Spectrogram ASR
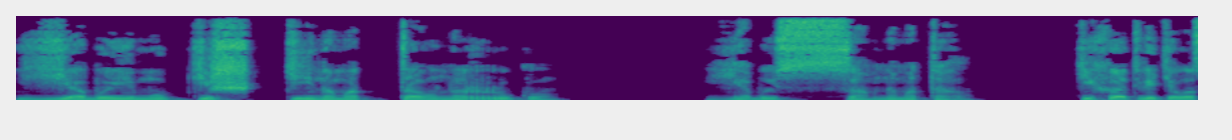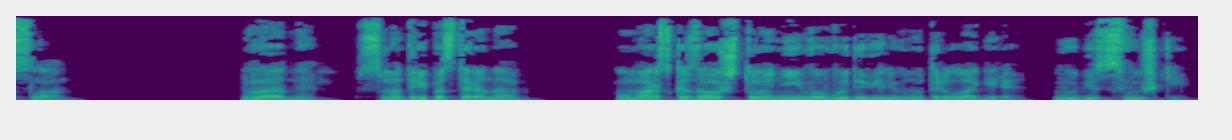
Я бы ему кишки намотал на руку. Я бы сам намотал. Тихо ответил Аслан. Ладно, смотри по сторонам. Умар сказал, что они его выдавили внутрь лагеря, выбив с вышки.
